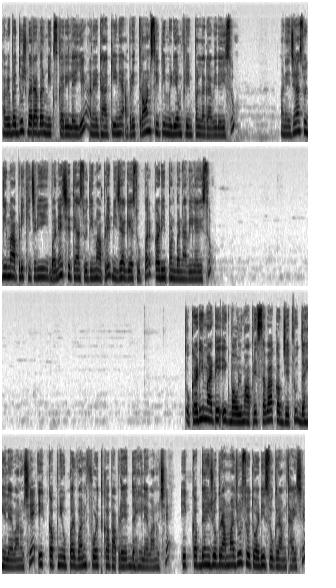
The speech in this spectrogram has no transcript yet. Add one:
હવે બધું જ બરાબર મિક્સ કરી લઈએ અને ઢાંકીને આપણે ત્રણ સીટી મીડિયમ ફ્લેમ પર લગાવી દઈશું. અને જ્યાં સુધીમાં આપણી ખીચડી બને છે, ત્યાં સુધીમાં આપણે બીજા ગેસ ઉપર કઢી પણ બનાવી લઈશું. તો કઢી માટે એક બાઉલમાં આપણે સવા કપ જેટલું દહીં લેવાનું છે. એક કપની ઉપર વન ફોર્થ કપ આપણે દહીં લેવાનું છે. એક કપ દહીં જો ગ્રામમાં જોશો તો અઢીસો ગ્રામ થાય છે.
